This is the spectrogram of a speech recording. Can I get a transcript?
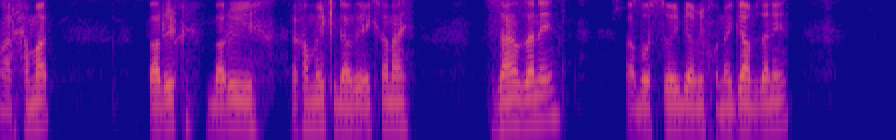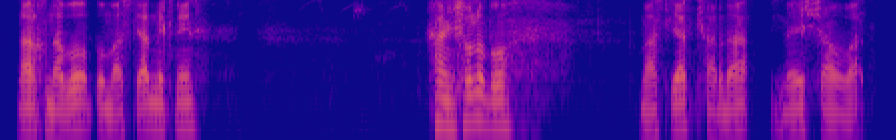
مرحمت. برای برای رقمی که در روی اکران زنگ زنین و با صاحب همین خانه گپ زنین نرخ نوا با مسئلیت می‌کنین. انشالله با مسئلیت کرده می‌شود.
